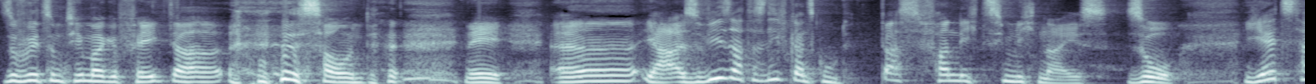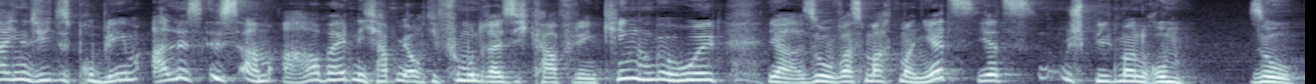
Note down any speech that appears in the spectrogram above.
so viel zum Thema gefakter Sound. nee, äh, ja, also wie gesagt, das lief ganz gut. Das fand ich ziemlich nice. So, jetzt habe ich natürlich das Problem, alles ist am Arbeiten. Ich habe mir auch die 35k für den King geholt. Ja, so, was macht man jetzt? Jetzt spielt man rum. So,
